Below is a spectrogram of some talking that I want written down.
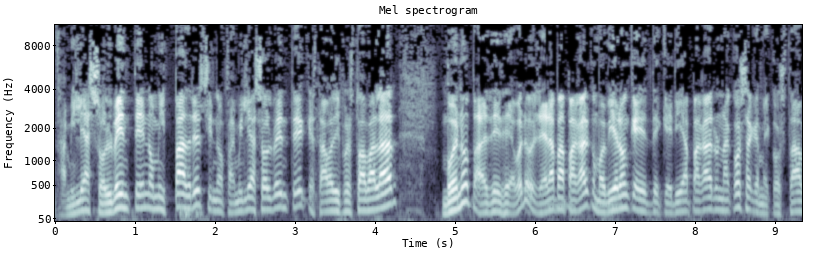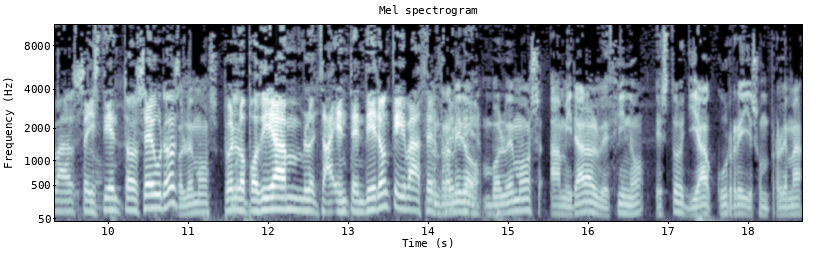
familia solvente, no mis padres, sino familia solvente, que estaba dispuesto a avalar, bueno, dice, bueno, era para pagar, como vieron que te quería pagar una cosa que me costaba 600 euros, volvemos, pues lo podían, entendieron que iba a hacer. Ramiro, volvemos a mirar al vecino. Esto ya ocurre y es un problema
